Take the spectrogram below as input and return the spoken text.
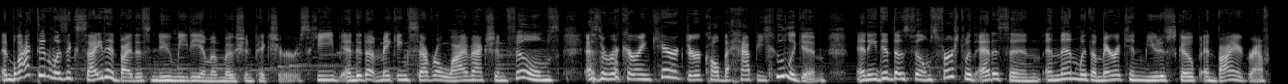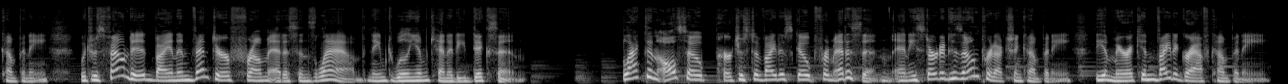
And Blackton was excited by this new medium of motion pictures. He ended up making several live action films as a recurring character called the Happy Hooligan. And he did those films first with Edison and then with American Mutoscope and Biograph Company, which was founded by an inventor from Edison's lab named William Kennedy Dickson. Blackton also purchased a Vitascope from Edison, and he started his own production company, the American Vitagraph Company.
